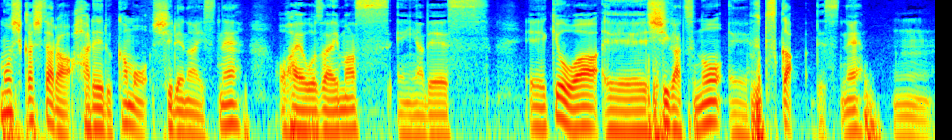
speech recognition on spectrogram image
もしかしたら晴れるかもしれないですね。おはようございます。えんやです。え今日は、え4月の、え2日ですね。うん。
